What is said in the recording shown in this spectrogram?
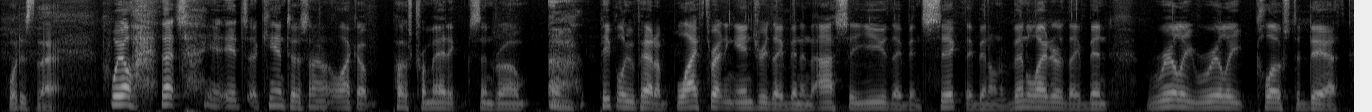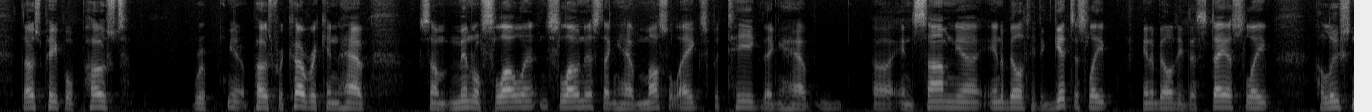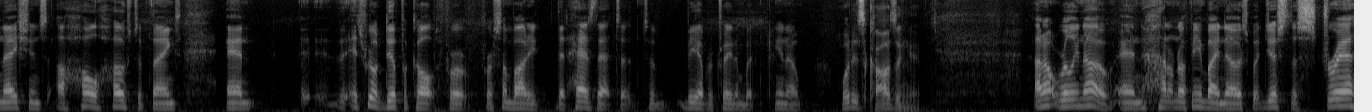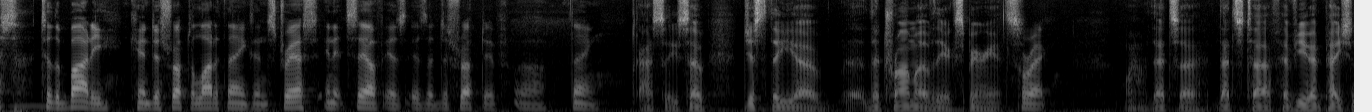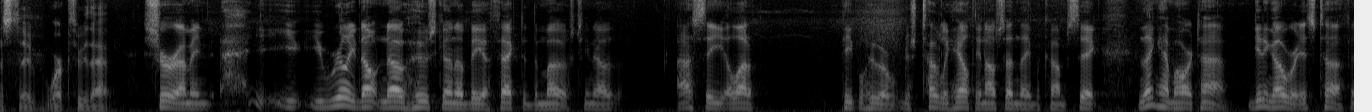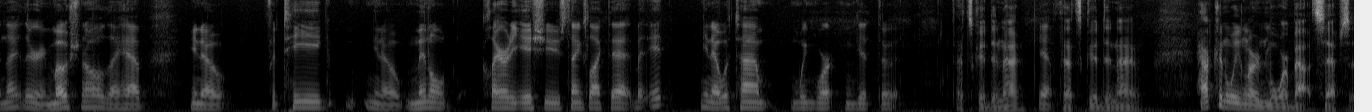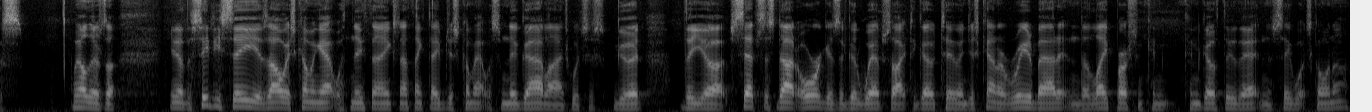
What is that? Well, that's it's akin to like a post-traumatic syndrome. People who've had a life-threatening injury, they've been in the ICU, they've been sick, they've been on a ventilator, they've been really, really close to death. Those people post, you know, post-recovery can have some mental slow, slowness. They can have muscle aches, fatigue. They can have uh, insomnia, inability to get to sleep, inability to stay asleep, hallucinations, a whole host of things, and it's real difficult for, for somebody that has that to, to be able to treat them, but you know. What is causing it? I don't really know, and I don't know if anybody knows, but just the stress to the body can disrupt a lot of things, and stress in itself is, is a disruptive uh, thing. I see. So just the, uh, the trauma of the experience. Correct. Wow, that's, uh, that's tough. Have you had patients to work through that? Sure. I mean, you, you really don't know who's going to be affected the most. You know, I see a lot of people who are just totally healthy and all of a sudden they become sick and they can have a hard time. Getting over it, it's tough. And they, they're emotional. They have, you know, fatigue, you know, mental clarity issues, things like that. But it, you know, with time, we can work and get through it. That's good to know. Yeah. That's good to know. How can we learn more about sepsis? Well, there's a you know, the CDC is always coming out with new things, and I think they've just come out with some new guidelines, which is good. The uh, sepsis.org is a good website to go to and just kind of read about it, and the layperson can, can go through that and see what's going on.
